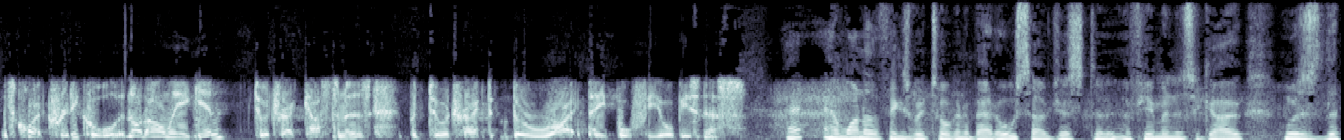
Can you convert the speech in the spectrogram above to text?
it's quite critical, not only again to attract customers, but to attract the right people for your business. And one of the things we are talking about also just a, a, few minutes ago was the,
